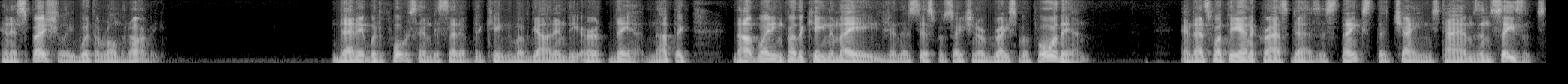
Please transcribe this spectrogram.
and especially with the Roman army, that it would force him to set up the kingdom of God in the earth then, not the not waiting for the kingdom age and this dispensation of grace before then. And that's what the Antichrist does, is thinks to change times and seasons.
